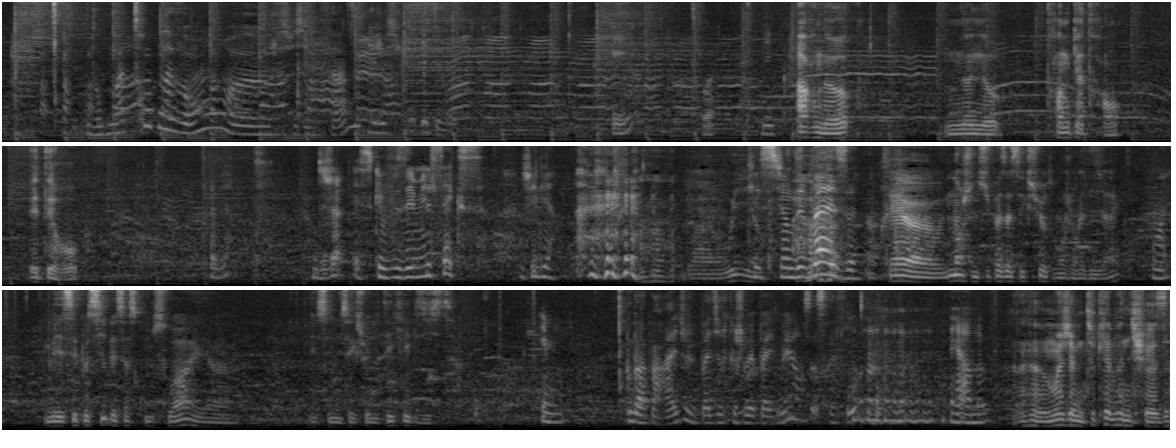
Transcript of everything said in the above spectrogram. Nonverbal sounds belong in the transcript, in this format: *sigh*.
Donc moi, 39 ans, euh, je suis une femme et je suis hétéro. Et toi, Nico. Arnaud, Nono, 34 ans, hétéro. Très bien. Déjà, est-ce que vous aimez le sexe, Julien? *laughs* Bah oui. Question de base. *laughs* Après, euh, non, je ne suis pas asexué, autrement je l'aurais dit direct. Ouais. Mais c'est possible et ça se conçoit et, euh, et c'est une sexualité qui existe. Émilie Bah pareil, je vais pas dire que je vais pas aimer, hein, ça serait faux. *laughs* et Arnaud. Euh, moi, j'aime toutes les bonnes choses.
